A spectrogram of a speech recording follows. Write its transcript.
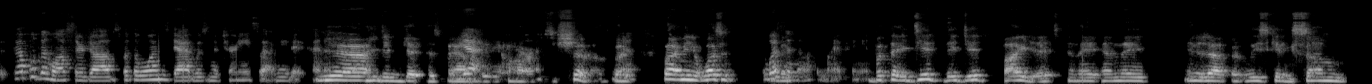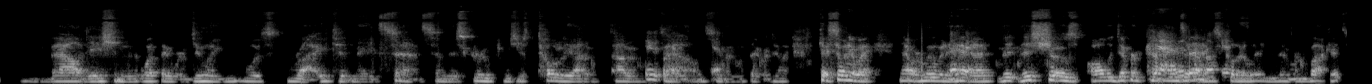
A couple of them lost their jobs, but the one's dad was an attorney, so that made it kind of. Yeah, he didn't get as badly Yeah. harmed as he should have. But Yeah. but I mean it wasn't It wasn't enough, in my opinion. but they did they did fight it and they and they ended up at least getting some validation that what they were doing was right and made sense and this group was just totally out of out of It was crazy, bounds yeah. what they were doing okay so anyway now we're moving Okay. ahead this shows all the different Yeah, kinds of eggs clearly the different buckets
